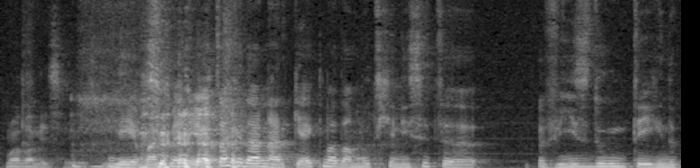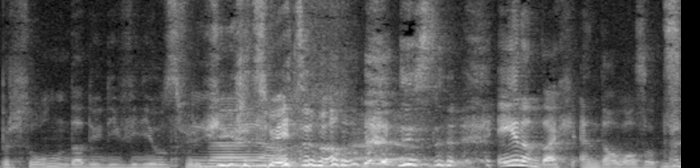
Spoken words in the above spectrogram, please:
Maar dan niet zeggen. nee, het maakt mij niet uit dat je daar naar kijkt, maar dan moet je niet zitten vies doen tegen de persoon dat u die video's verhuurt, Ja, ja. weet je wel. Ja, ja, dus één dag en dat was het.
